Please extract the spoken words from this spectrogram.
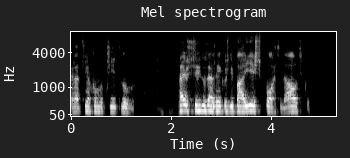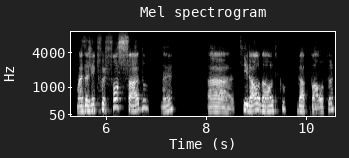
ela tinha como título raio-x dos elencos de Bahia Esporte Náutico, mas a gente foi forçado né, a tirar o Náutico da pauta,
